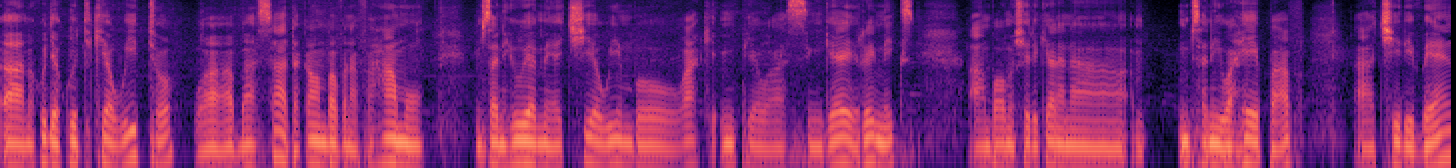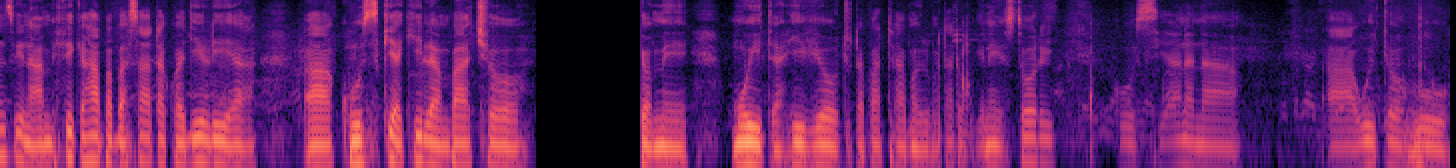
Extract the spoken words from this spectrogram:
amekuja kuitikia wito wa Basata. Kama ambavyo nafahamu, msanii huyu ameachia wimbo wake mpya wa singeli remix ambao ameshirikiana na msanii wa hip hop uh, Chidi Benz na amefika hapa Basata kwa ajili ya uh, kusikia kile ambacho wamemuita. Hivyo tutapata mawili matatu kwenye story kuhusiana na uh, wito huu.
